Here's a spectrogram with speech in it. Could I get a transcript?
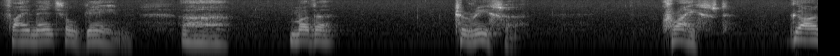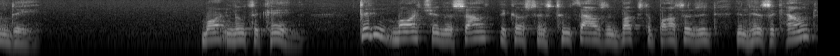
financial gain. Uh, Mother Teresa, Christ, Gandhi, Martin Luther King didn't march in the South because there's 2,000 bucks deposited in his account.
